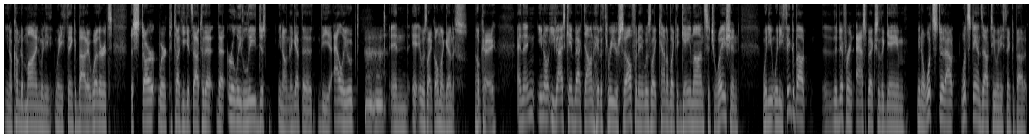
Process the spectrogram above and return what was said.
you know come to mind when you when you think about it. Whether it's the start where Kentucky gets out to that, that early lead, just you know, and they got the the alley oop, mm-hmm. and it, was like, oh my goodness, okay. And then you know, you guys came back down, hit a three yourself, and it was like kind of like a game on situation. When you when you think about the different aspects of the game, you know, what stood out, what stands out to you when you think about it?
